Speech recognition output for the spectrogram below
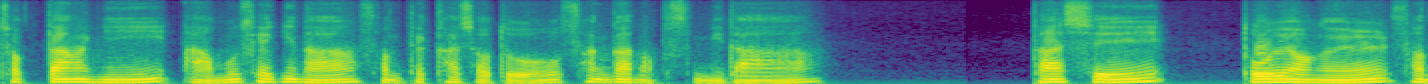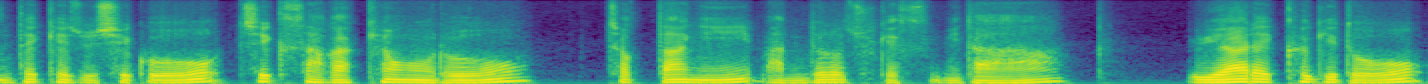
적당히 아무 색이나 선택하셔도 상관없습니다. 다시 도형을 선택해 주시고 직사각형으로 적당히 만들어 주겠습니다. 위아래 크기도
